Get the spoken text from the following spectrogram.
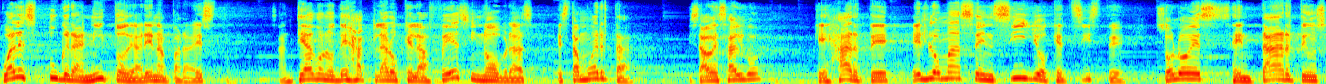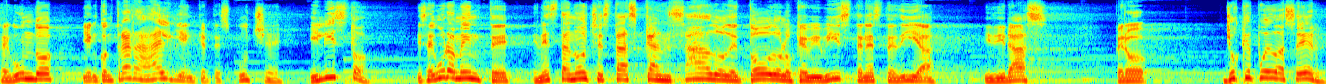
¿cuál es tu granito de arena para esto? Santiago nos deja claro que la fe sin obras está muerta. ¿Y sabes algo? Quejarte es lo más sencillo que existe. Solo es sentarte un segundo y encontrar a alguien que te escuche. Y listo, y seguramente en esta noche estás cansado de todo lo que viviste en este día y dirás, pero ¿yo qué puedo hacer?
